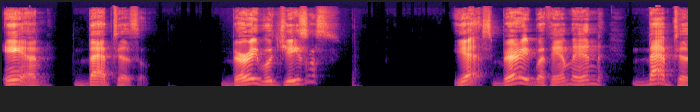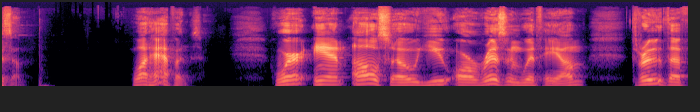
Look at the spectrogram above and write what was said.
in baptism. Buried with Jesus? Yes, buried with him in baptism. What happens? Wherein also you are risen with him through the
